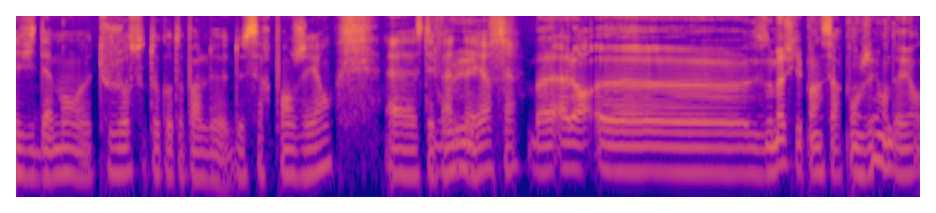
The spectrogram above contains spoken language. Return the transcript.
évidemment, euh, toujours, surtout quand on parle de, de serpents géants. Euh, Stéphane, Oui. d'ailleurs, tiens. Bah, alors, c'est dommage qu'il n'y ait pas un serpent géant d'ailleurs.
